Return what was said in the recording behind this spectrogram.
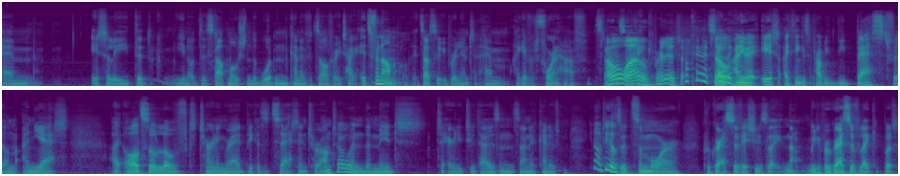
um, Italy, the you know the stop motion, the wooden kind of. It's all very. Tag- it's phenomenal. It's absolutely brilliant. Um, I give it four and a half stars. Oh wow, brilliant. Okay, So anyway, it I think is probably the best film, and yet I also loved Turning Red because it's set in Toronto in the mid to early two thousands, and it kind of you know deals with some more progressive issues, like not really progressive, like but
